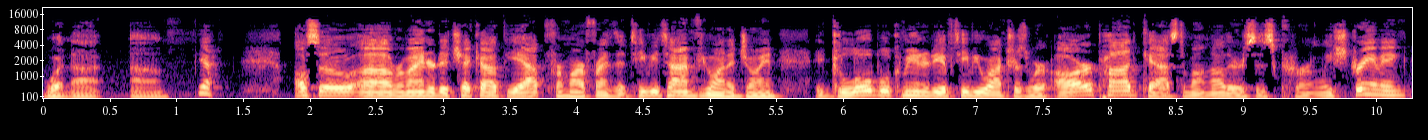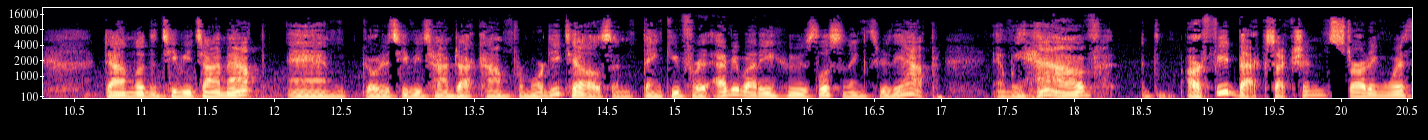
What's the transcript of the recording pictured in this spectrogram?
whatnot. Um, yeah. Also, uh, reminder to check out the app from our friends at TV Time if you want to join a global community of TV watchers where our podcast, among others, is currently streaming. Download the TV Time app and go to tvtime.com for more details. And thank you for everybody who's listening through the app. And we have our feedback section, starting with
